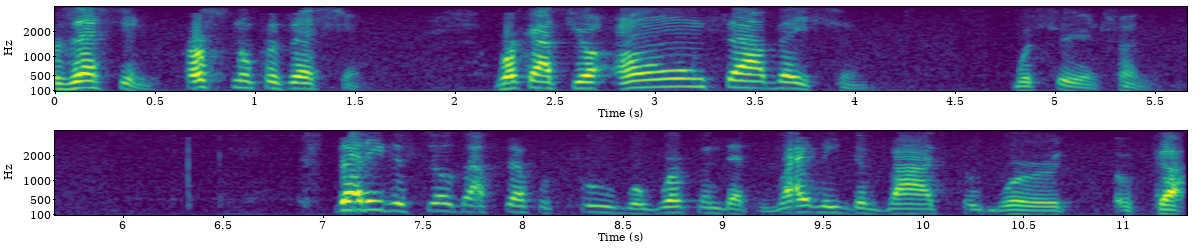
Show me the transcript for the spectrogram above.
possession, personal possession. Work out your own salvation with fear and trembling. Study to show thyself approved, a workman that rightly divides the word of God.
